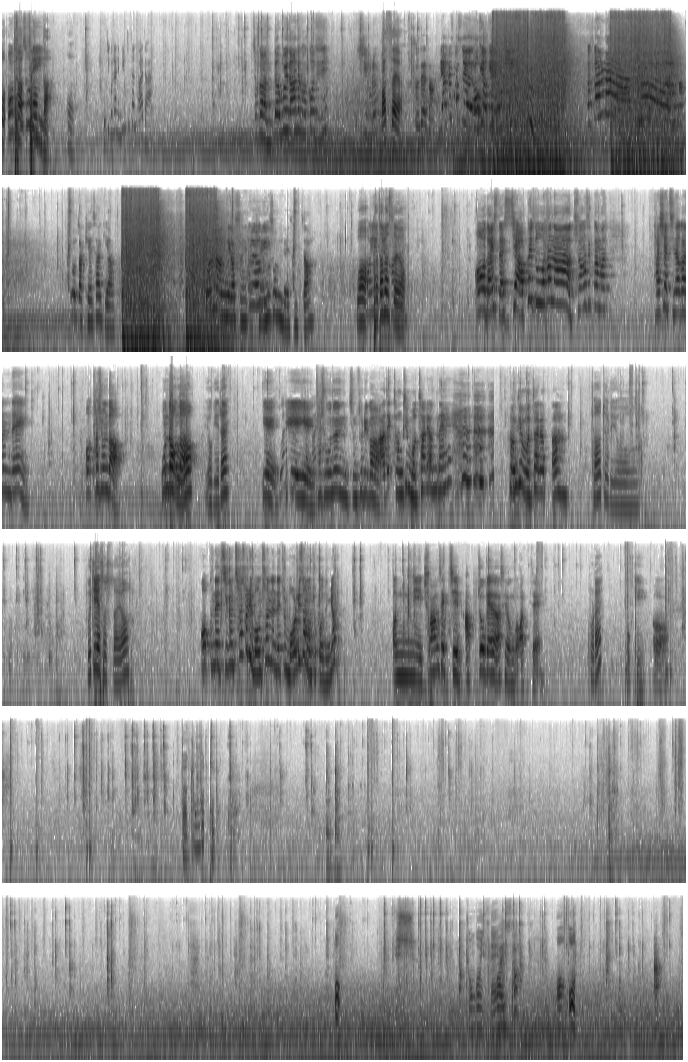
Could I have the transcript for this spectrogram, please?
어, 어, 차, 차 소리. 차온다. 어. 노지곤란님 추천 더하자. 잠깐, 나 왜 나한테 가까워지지? 씨부래? 왔어요. 두 대다. 내 앞에 쐈어요. 오케이, 오케이, 여기. 잠깐만! 들어! 프로자 개사기야. 얼마 언니가 쓰니까 어, 여기. 개 무섭네 진짜. 와, 어, 다얘 잡았어요. 어, 나이스, 나이스. 제 앞에도 하나 주황색 담아 다시야 지나갔는데. 어, 다시 온다. 온다, 온다. 여기를? 예, 예, 예. 다시 오는 지금 소리가. 아직 정신 못 차렸네. 정신 못 차렸다. 저들이요. 어디에 섰어요? 어, 근데 지금 차 소리 멈췄는데 좀 멀리서 멈췄거든요? 언니 주황색 집 앞쪽에다 세운 것 같아. 그래? 오케이. 어. 일단 총부터 먹고. 어? 이씨. 좋은 거 있네. 뭐가 있어? 어, 옷.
